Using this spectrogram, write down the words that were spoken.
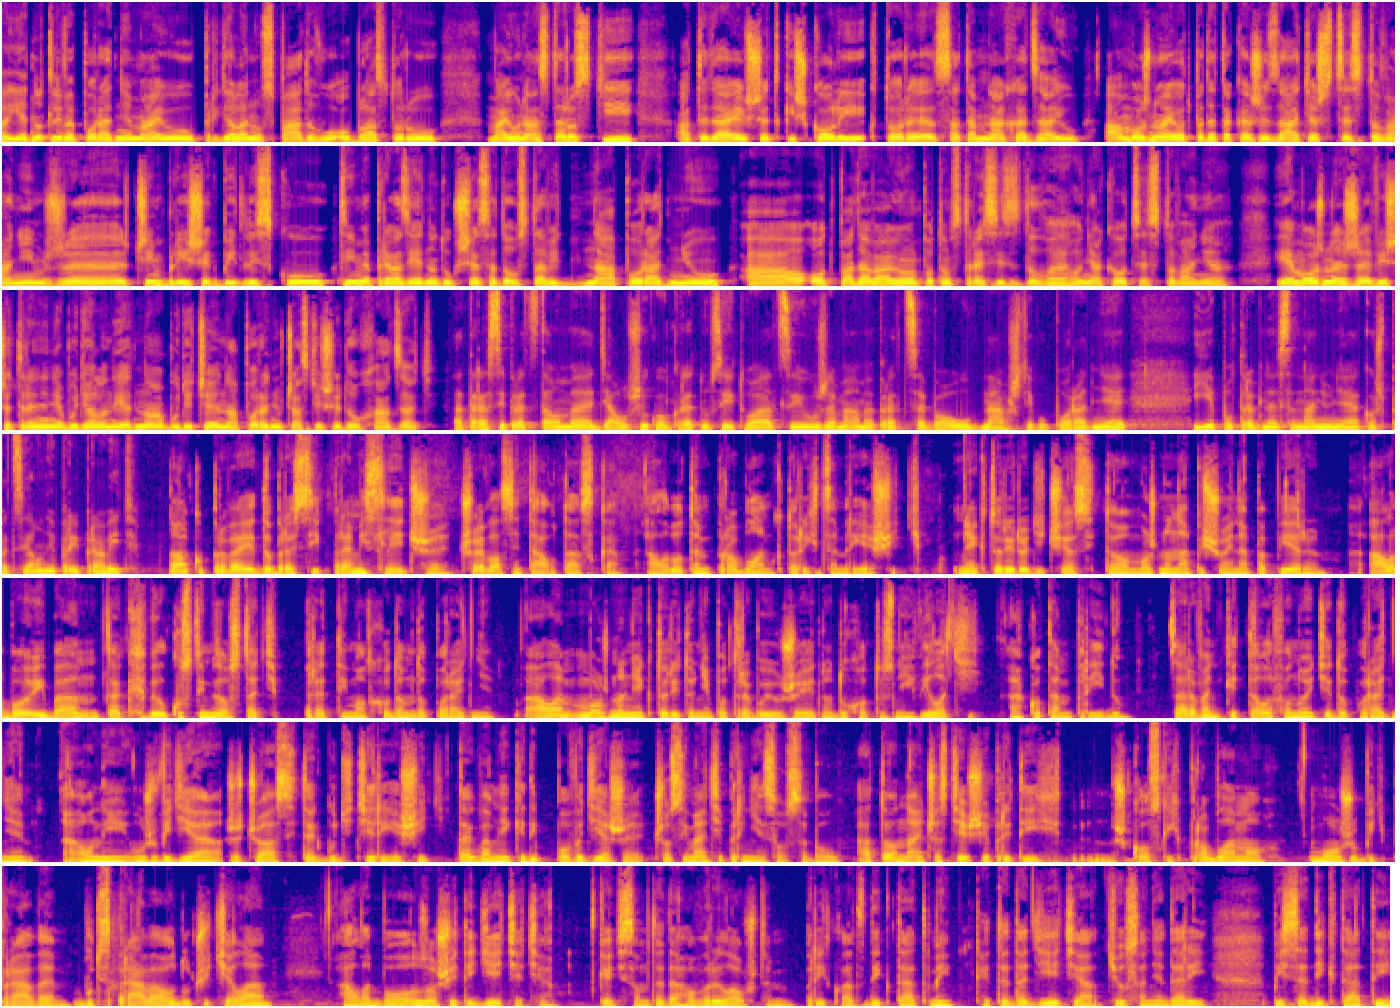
jednotlivé poradne majú pridelenú spádovú oblasť, ktorú majú na starosti a teda aj všetky všetky školy, ktoré sa tam nachádzajú. A možno aj odpada taká, že záťaž s cestovaním, že čím bližšie k bydlisku, tým je pre vás jednoduchšie sa dostaviť na poradňu a odpadávajú potom stresy z dlhého nejakého cestovania. Je možné, že vyšetrenie nebude len jedno a budete na poradňu častejšie dochádzať. A teraz si predstavme ďalšiu konkrétnu situáciu, že máme pred sebou návštevu poradne. Je potrebné sa na ňu nejako špeciálne pripraviť? No ako prvé je dobre si premyslieť, že čo je vlastne tá otázka alebo ten problém, ktorý chcem riešiť. Niektorí rodičia si to možno napíšu aj na papier, alebo iba tak chvíľku s tým zostať pred tým odchodom do poradne. Ale možno niektorí to nepotrebujú, že jednoducho to z nich vyletí, ako tam prídu. Zároveň, keď telefonujete do poradne a oni už vidia, že čo asi tak budete riešiť, tak vám niekedy povedia, že čo si máte priniesť so sebou. A to najčastejšie pri tých školských problémoch môžu byť práve buď správa od učiteľa, alebo zošity dieťaťa. Keď som teda hovorila už ten príklad s diktátmi, keď teda dieťa ťu sa nedarí písať diktáty,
